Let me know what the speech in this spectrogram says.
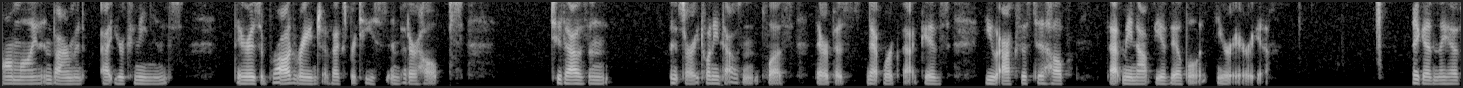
online environment at your convenience. There is a broad range of expertise in BetterHelp's 2000 uh, sorry 20,000 plus therapists network that gives you access to help that may not be available in your area. Again, they have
